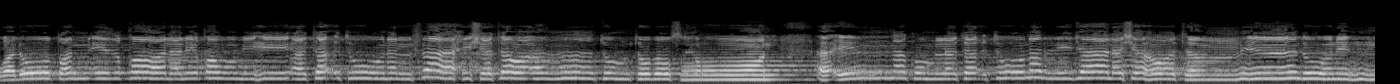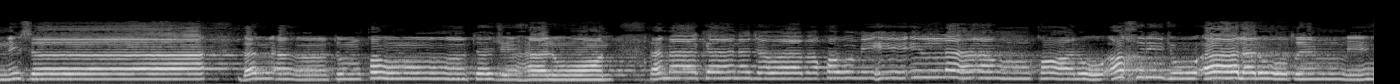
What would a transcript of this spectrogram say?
ولوطا إذ قال لقومه أتأتون الفاحشة وأنتم تبصرون أئنكم لتأتون الرجال شهوة من دون النساء بل أنتم قوم تجهلون فما كان جواب قومه إلا أن قالوا أخرجوا آل لوط من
